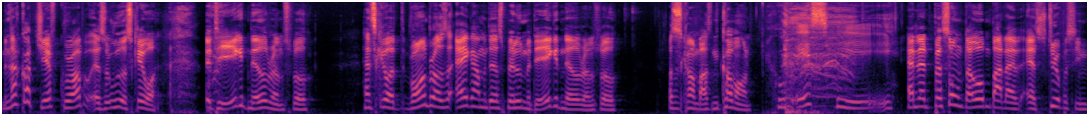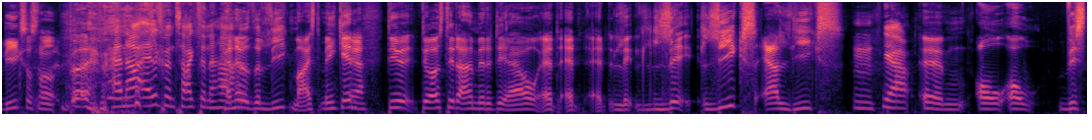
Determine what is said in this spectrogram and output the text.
Men der går Jeff Grubb altså ud og skriver, at det er ikke et NetherRealm-spil. Han skriver, at Warner Bros. er i gang med det her spil, men det er ikke et NetherRealm-spil. Og så skriver han bare sådan, come on. Who is he? Han er en person, der åbenbart er, er styr på sine leaks og sådan noget. Han har alle kontakterne her. Han er jo the league meister. Men igen, ja. Det, er- det er også det, der er med det, det er jo, at, at, at le, le, leaks er leaks. Ja. Øhm, og, og, hvis,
